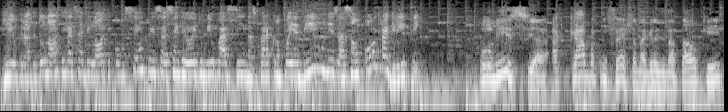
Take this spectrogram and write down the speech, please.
Rio Grande do Norte recebe lote com 168 mil vacinas para a campanha de imunização contra a gripe. Polícia acaba com festa na Grande Natal que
